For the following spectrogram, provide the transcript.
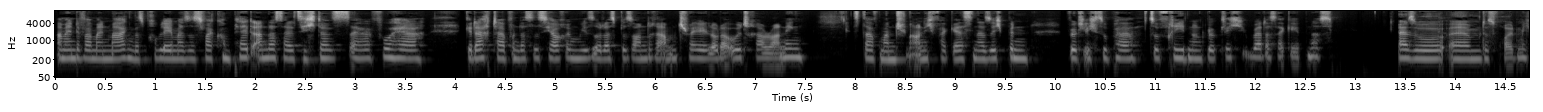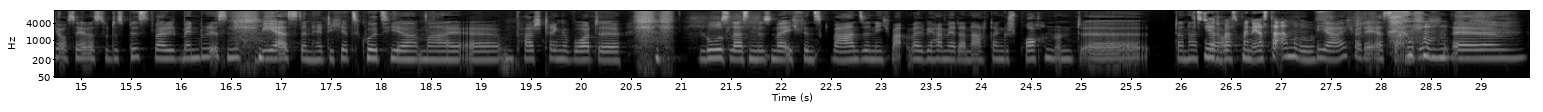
am Ende war mein Magen das Problem. Also es war komplett anders, als ich das äh, vorher gedacht habe. Und das ist ja auch irgendwie so das Besondere am Trail oder Ultra Running. Das darf man schon auch nicht vergessen. Also ich bin wirklich super zufrieden und glücklich über das Ergebnis. Also ähm, das freut mich auch sehr, dass du das bist, weil wenn du es nicht wärst, dann hätte ich jetzt kurz hier mal äh, ein paar strenge Worte loslassen müssen, weil ich finde es wahnsinnig, weil wir haben ja danach dann gesprochen und äh, dann hast du ja, du warst mein erster Anruf. Ja, ich war der erste Anruf. ähm,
